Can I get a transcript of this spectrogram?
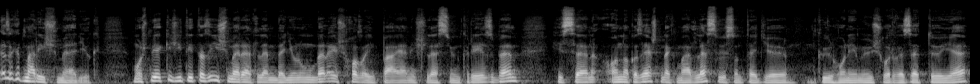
Ezeket már ismerjük. Most mi egy kicsit itt az ismeretlenben nyúlunk bele, és hazai pályán is leszünk részben, hiszen annak az estnek már lesz viszont egy külhoni műsorvezetője,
